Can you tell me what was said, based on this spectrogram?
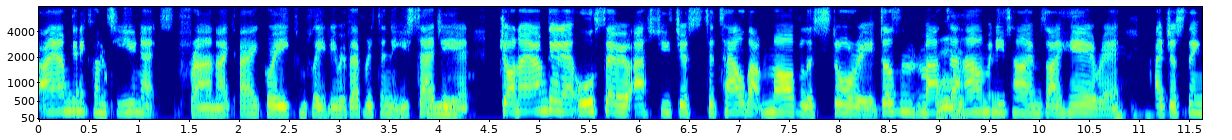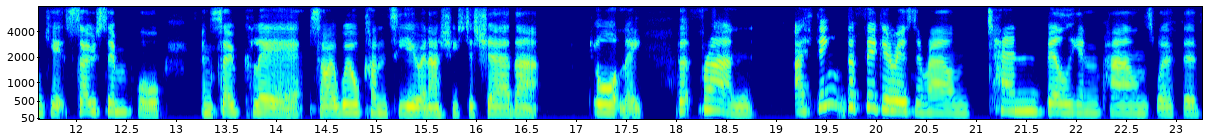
I am going to come to you next, Fran. I, I agree completely with everything that you said, mm. Ian. John, I am going to also ask you just to tell that marvelous story. It doesn't matter oh. how many times I hear it. I just think it's so simple and so clear. So I will come to you and ask you to share that shortly. But Fran, I think the figure is around 10 billion pounds worth of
